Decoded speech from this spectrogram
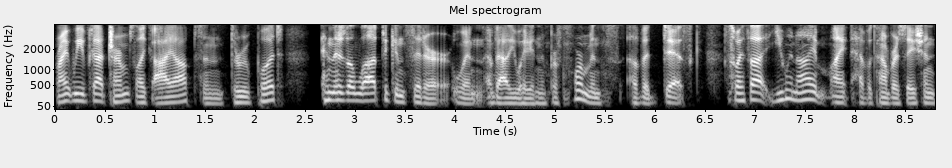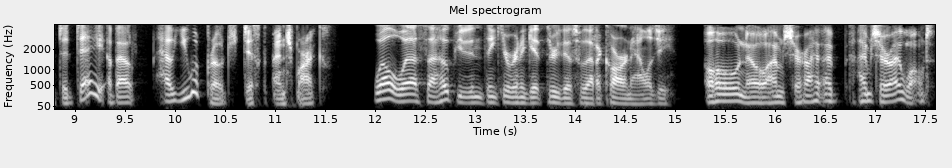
right? We've got terms like IOPS and throughput, and there's a lot to consider when evaluating the performance of a disk. So I thought you and I might have a conversation today about how you approach disk benchmarks. Well, Wes, I hope you didn't think you were going to get through this without a car analogy. Oh no, I'm sure I, I am sure I won't.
